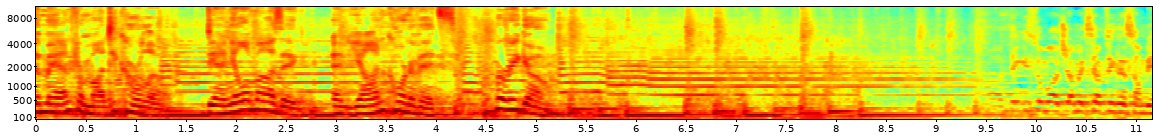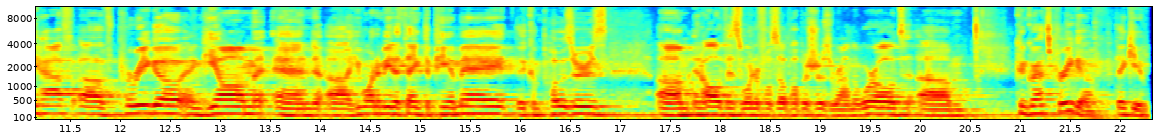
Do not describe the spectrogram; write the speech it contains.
The man from Monte Carlo, Daniel Amozig, and Yann Kornowicz. Parigo. Uh, thank you so much. I'm accepting this on behalf of Parigo and Guillaume, and uh, he wanted me to thank the PMA, the composers, um, and all of his wonderful self publishers around the world. Um, congrats, Parigo. Thank you.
